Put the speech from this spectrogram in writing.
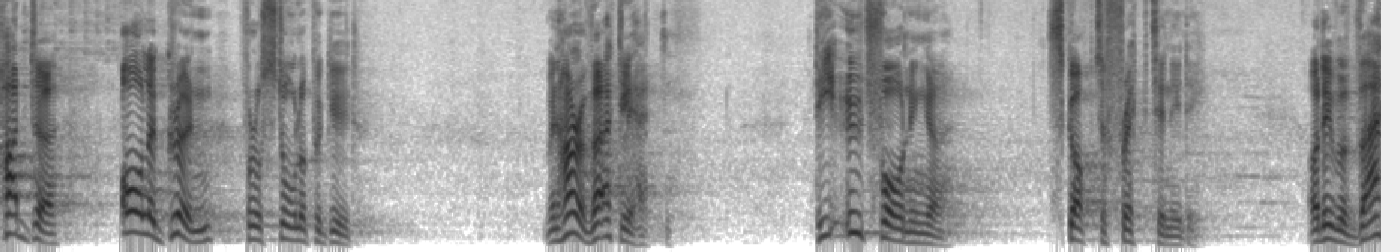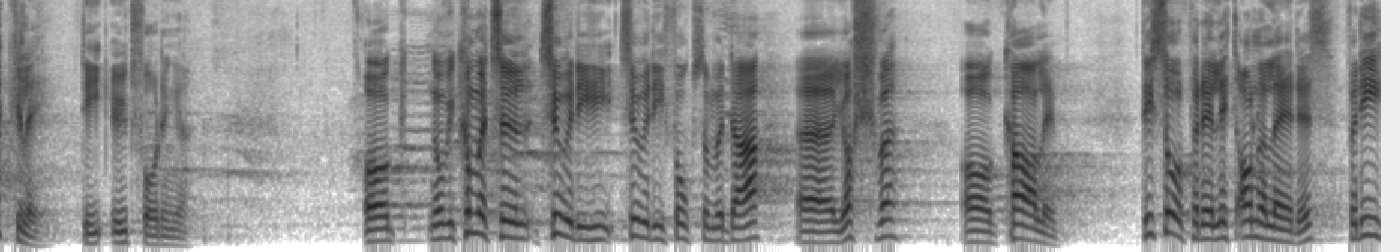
hadde alle grunn for å stole på Gud. Men her er virkeligheten. De utfordringer skapte frykt inni dem. Og det var virkelig de utfordringer. Og Når vi kommer til to av de, to av de folk som var der, uh, Joshua og Kalib De så på det litt annerledes, for de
